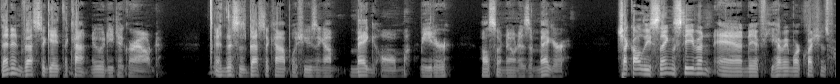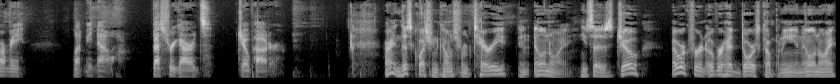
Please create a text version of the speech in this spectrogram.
Then investigate the continuity to ground. And this is best accomplished using a meg ohm meter, also known as a megger. Check all these things, Stephen, and if you have any more questions for me, let me know. Best regards, Joe Powder. All right, and this question comes from Terry in Illinois. He says, Joe, I work for an overhead doors company in Illinois,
